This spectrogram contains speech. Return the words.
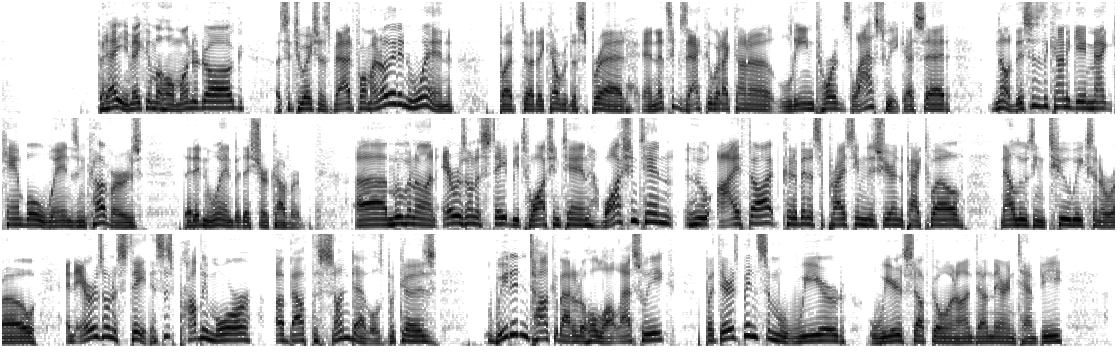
But hey, you make them a home underdog. A situation that's bad for them. I know they didn't win, but uh, they covered the spread, and that's exactly what I kind of leaned towards last week. I said, no, this is the kind of game Matt Campbell wins and covers. They didn't win, but they sure covered. Uh, moving on, Arizona State beats Washington. Washington, who I thought could have been a surprise team this year in the Pac 12, now losing two weeks in a row. And Arizona State, this is probably more about the Sun Devils because we didn't talk about it a whole lot last week, but there's been some weird, weird stuff going on down there in Tempe.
